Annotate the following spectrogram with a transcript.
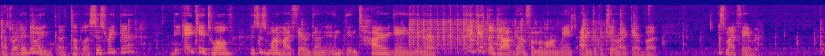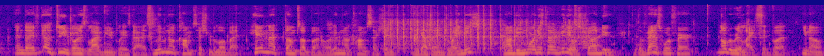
That's what they're doing. Got a couple assists right there. The AK-12, this is one of my favorite guns in the entire game. You know, it gets the job done from a long range. I didn't get the kill right there, but that's my favorite. And uh, if you guys do enjoy these live gameplays, guys, let me know in the comment section below by hitting that thumbs up button, or let me know in the comment section if you guys are enjoying this. And I'll do more of these type of videos, y'all do. Because Advanced Warfare, nobody really likes it, but, you know,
